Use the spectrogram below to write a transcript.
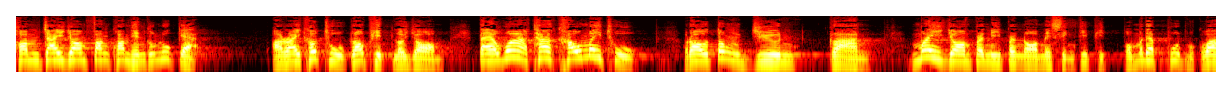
ทอมใจยอมฟังความเห็นของลูกแกะ อะไรเขาถูกเราผิดเรายอม แต่ว่าถ้าเขาไม่ถูก เราต้องยืนกรานไม่ยอมประนีประนอมในสิ่งที่ผิด ผมไม่ได้พูดบอกว่า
